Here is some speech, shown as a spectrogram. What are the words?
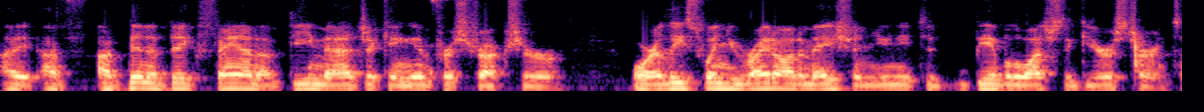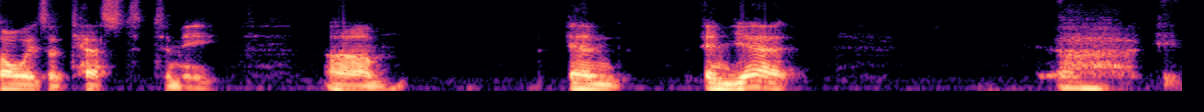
I, I've I've been a big fan of demagicking infrastructure, or at least when you write automation, you need to be able to watch the gears turn. It's always a test to me, um, and and yet. Uh, it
